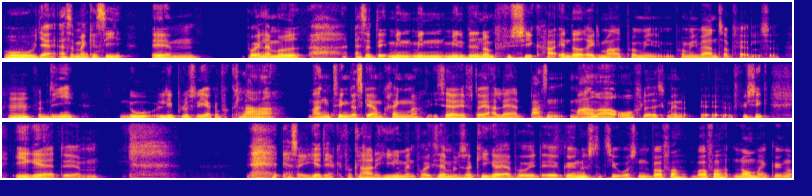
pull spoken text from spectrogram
Oh ja, altså man kan sige, øhm, på en eller anden måde, øh, altså det, min, min, min viden om fysik har ændret rigtig meget på min, på min verdensopfattelse. Mm. Fordi nu lige pludselig, jeg kan forklare mange ting, der sker omkring mig, især efter jeg har lært bare sådan meget, meget overfladisk men, øh, fysik. Ikke at, øh, altså ikke at jeg kan forklare det hele, men for eksempel så kigger jeg på et øh, gyngestativ og sådan, hvorfor, hvorfor når man gynger,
